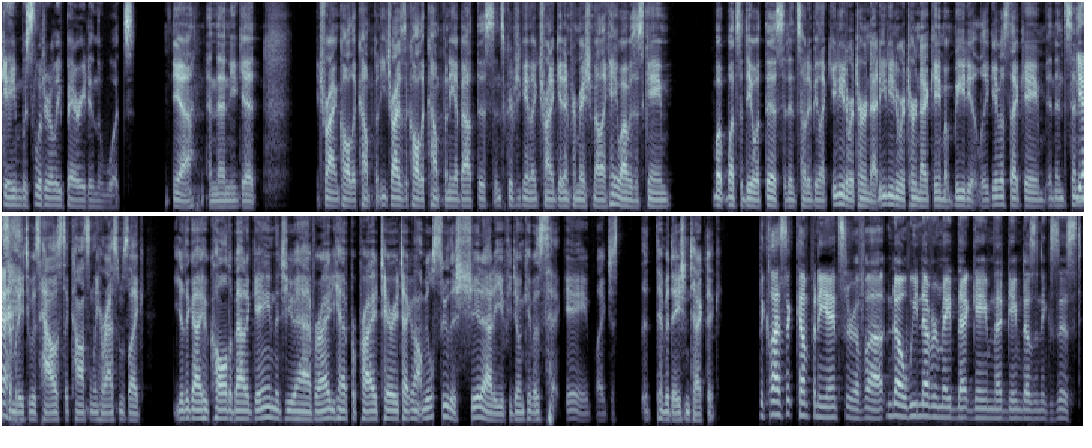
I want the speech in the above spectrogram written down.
game was literally buried in the woods. Yeah, and then you get you try and call the company. He tries to call the company about this inscryption game, like trying to get information about, like, hey, why was this game? What what's the deal with this? And then somebody be like, you need to return that. You need to return that game immediately. Give us that game. And then sending Yeah. somebody to his house to constantly harass him was like, you're the guy who called about a game that you have, right? You have proprietary technology. We'll sue the shit out of you if you don't give us that game. Like just intimidation tactic. the classic company answer of uh no we never made that game that game doesn't exist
